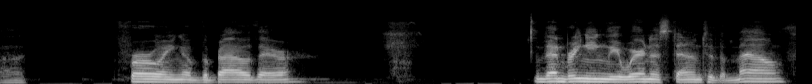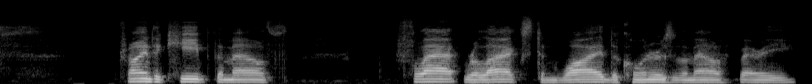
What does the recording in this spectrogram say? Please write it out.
uh, furrowing of the brow there. And then bringing the awareness down to the mouth, trying to keep the mouth flat, relaxed, and wide, the corners of the mouth very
